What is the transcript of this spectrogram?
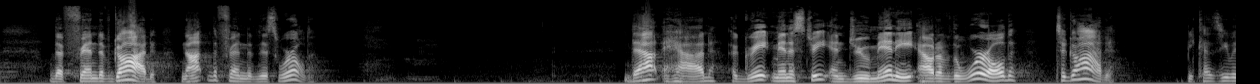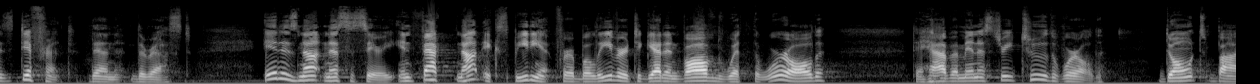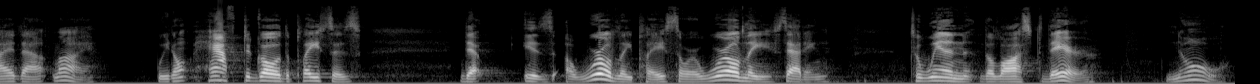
the friend of God, not the friend of this world. That had a great ministry and drew many out of the world to God because he was different than the rest. It is not necessary, in fact, not expedient for a believer to get involved with the world, to have a ministry to the world. Don't buy that lie. We don't have to go the places that is a worldly place or a worldly setting to win the lost there. No,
